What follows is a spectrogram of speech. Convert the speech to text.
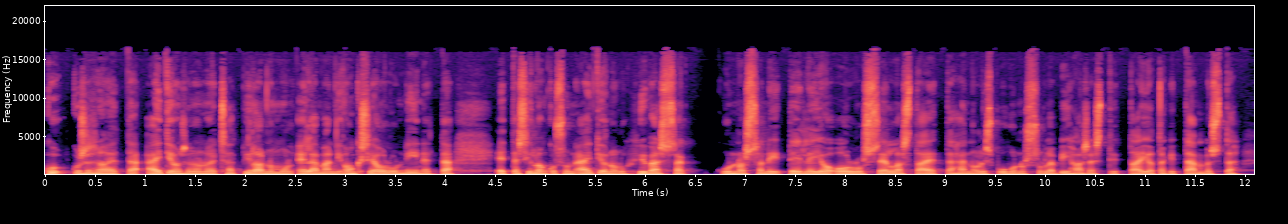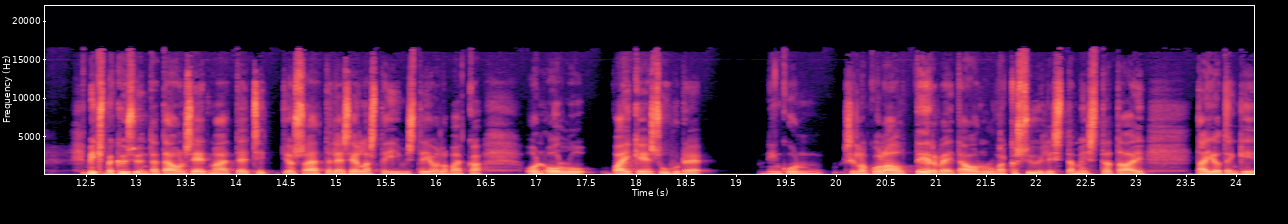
kun, kun sä sanoit, että äiti on sanonut, että sä oot pilannut mun elämän, niin onko se ollut niin, että, että silloin kun sun äiti on ollut hyvässä kunnossa, niin teillä ei ole ollut sellaista, että hän olisi puhunut sulle vihaisesti tai jotakin tämmöistä? Miksi mä kysyn tätä on se, että mä ajattelen, että sit, jos ajattelee sellaista ihmistä, joilla vaikka on ollut vaikea suhde niin kun silloin kun ollaan ollut terveitä, on ollut vaikka syyllistämistä tai, tai jotenkin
